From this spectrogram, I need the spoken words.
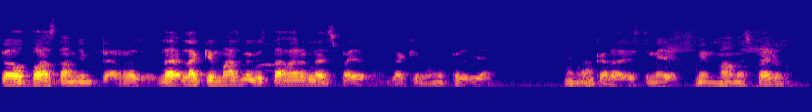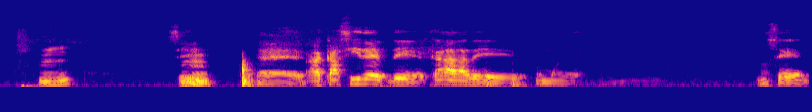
Pero todas estaban bien perras, güey. La, la que más me gustaba era la de Spider-Man, la que no me perdía ¿Neta? nunca, la de este, me, me mama Spider-Man. Sí. Mm. Eh, Acá sí de, de acá de como de, no sé,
